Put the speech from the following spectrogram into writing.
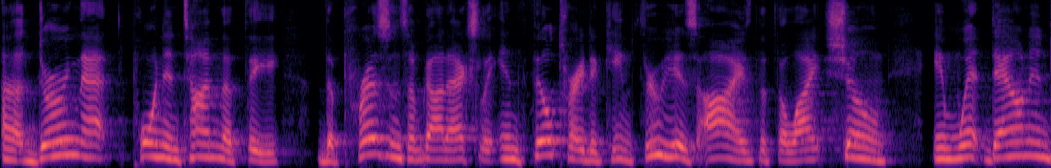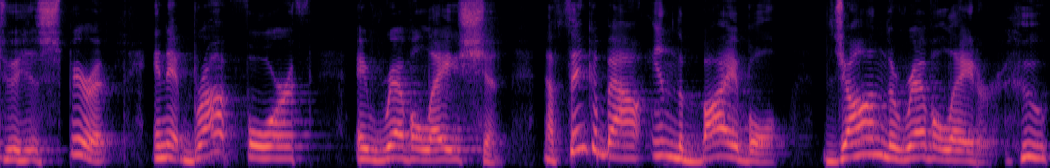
uh, during that point in time that the, the presence of God actually infiltrated, came through his eyes, that the light shone and went down into his spirit, and it brought forth a revelation. Now, think about in the Bible, John the Revelator, who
